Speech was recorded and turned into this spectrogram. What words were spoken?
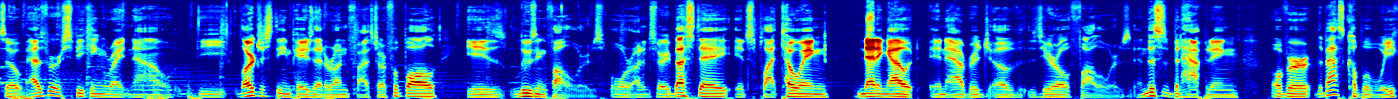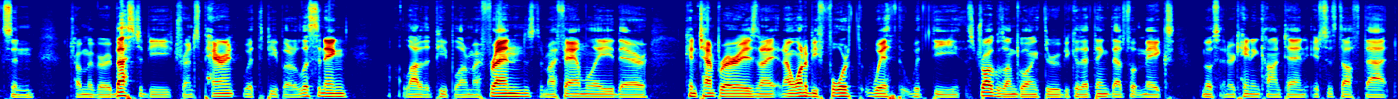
So, as we're speaking right now, the largest theme page that I run five star football is losing followers, or on its very best day, it's plateauing, netting out an average of zero followers. And this has been happening over the past couple of weeks, and I try my very best to be transparent with the people that are listening. A lot of the people are my friends, they're my family, they're contemporaries, and I, and I want to be forth with with the struggles I'm going through because I think that's what makes the most entertaining content. It's the stuff that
